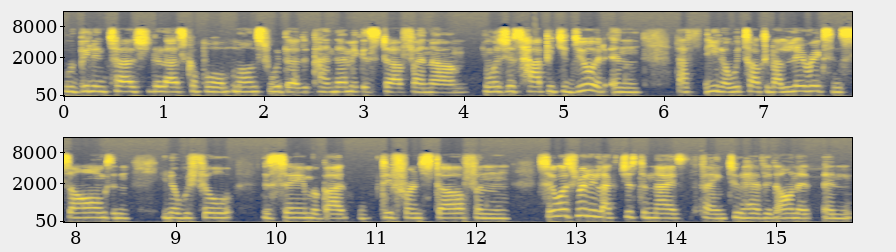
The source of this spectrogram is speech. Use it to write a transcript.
we've been in touch the last couple of months with the, the pandemic and stuff, and um, was just happy to do it. And that's you know, we talked about lyrics and songs, and you know, we feel the same about different stuff, and so it was really like just a nice thing to have it on it, and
